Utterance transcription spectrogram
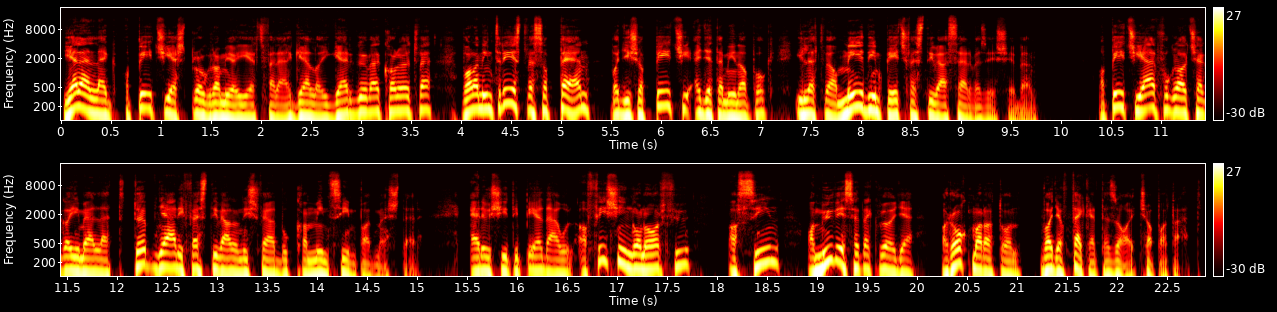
Jelenleg a Pécsi Est programjaiért felel Gellai Gergővel karöltve, valamint részt vesz a PEN, vagyis a Pécsi Egyetemi Napok, illetve a Made in Pécs Fesztivál szervezésében. A pécsi elfoglaltságai mellett több nyári fesztiválon is felbukkan, mint színpadmester. Erősíti például a Fishing on Orfű, a Szín, a Művészetek Völgye, a Rock Maraton vagy a Fekete Zaj csapatát.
